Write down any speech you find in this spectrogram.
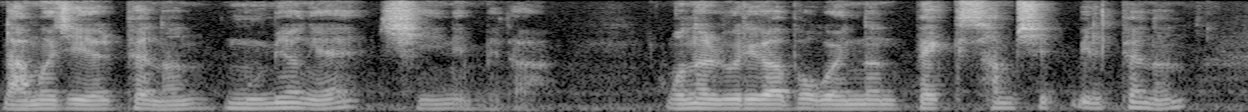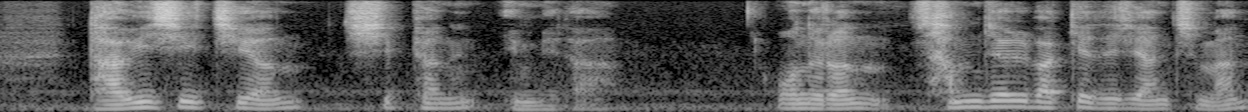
나머지 10편은 무명의 시인입니다. 오늘 우리가 보고 있는 131편은 다윗이 지은 시편입니다. 오늘은 3절밖에 되지 않지만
